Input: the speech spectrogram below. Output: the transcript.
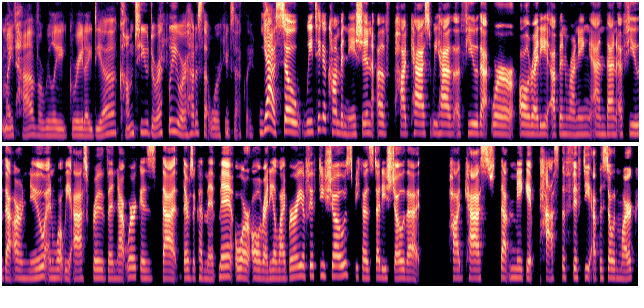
might have a really great idea come to you directly or how does that work mm. exactly? Yeah, so we take a combination of podcasts. We have a few that were already up and running and then a few that are new and what we ask for the network is that there's a commitment or already a library of 50 shows because studies show that podcasts that make it past the 50 episode mark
